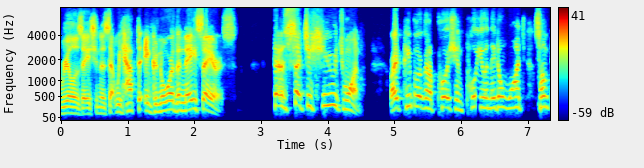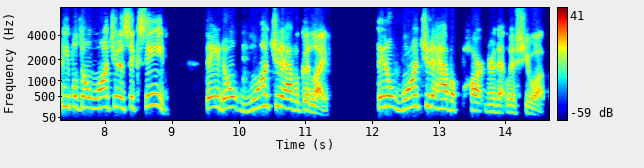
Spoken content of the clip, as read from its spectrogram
realization is that we have to ignore the naysayers. That is such a huge one, right? People are going to push and pull you, and they don't want, some people don't want you to succeed. They don't want you to have a good life. They don't want you to have a partner that lifts you up,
